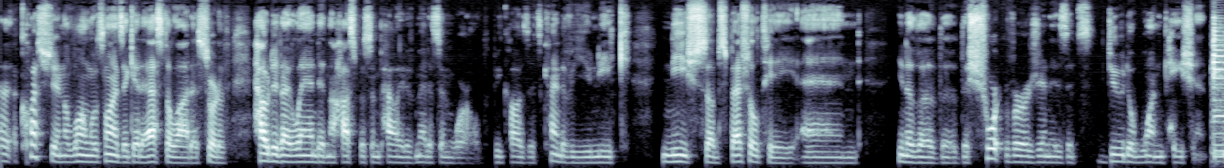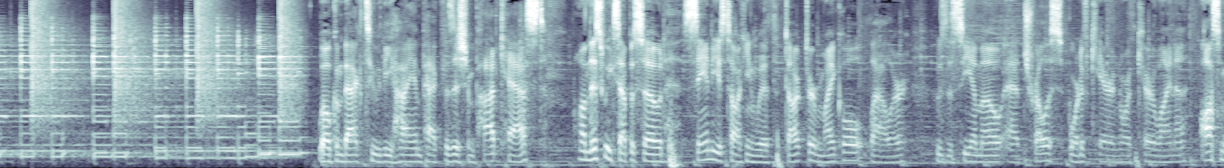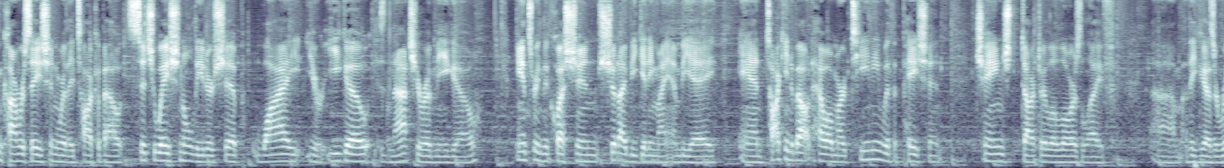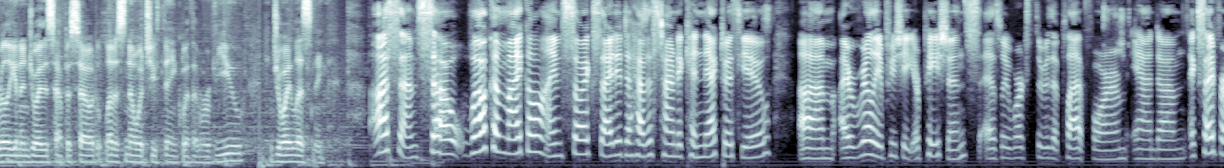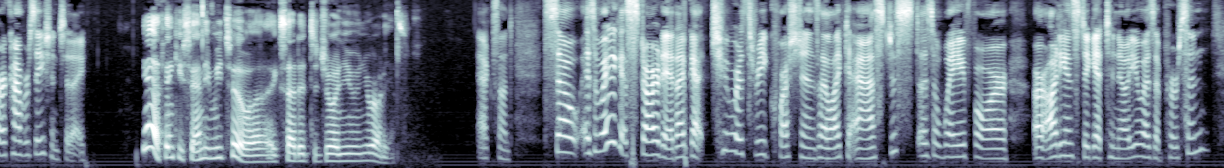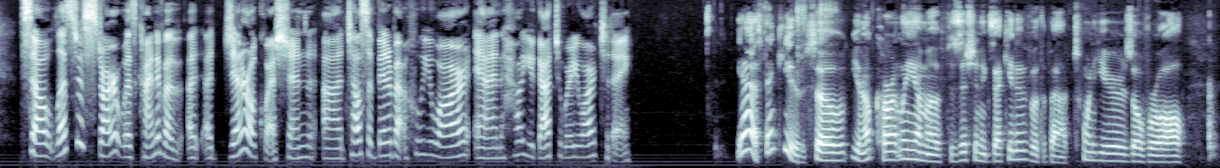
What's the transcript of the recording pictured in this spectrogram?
a question along those lines I get asked a lot is sort of how did I land in the hospice and palliative medicine world? Because it's kind of a unique niche subspecialty and you know the, the the short version is it's due to one patient welcome back to the high impact physician podcast on this week's episode sandy is talking with dr michael lawler who's the CMO at Trellis Supportive Care in North Carolina. Awesome conversation where they talk about situational leadership, why your ego is not your amigo, answering the question, Should I be getting my MBA? and talking about how a martini with a patient changed Dr. Lawler's life. Um, I think you guys are really going to enjoy this episode. Let us know what you think with a review. Enjoy listening. Awesome. So, welcome, Michael. I'm so excited to have this time to connect with you. Um, I really appreciate your patience as we work through the platform and um, excited for our conversation today. Yeah, thank you, Sandy. Me too. Uh, excited to join you and your audience. Excellent. So, as a way to get started, I've got two or three questions I like to ask just as a way for our audience to get to know you as a person. So, let's just start with kind of a, a, a general question. Uh, tell us a bit about who you are and how you got to where you are today. Yeah, thank you. So, you know, currently I'm a physician executive with about 20 years overall,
